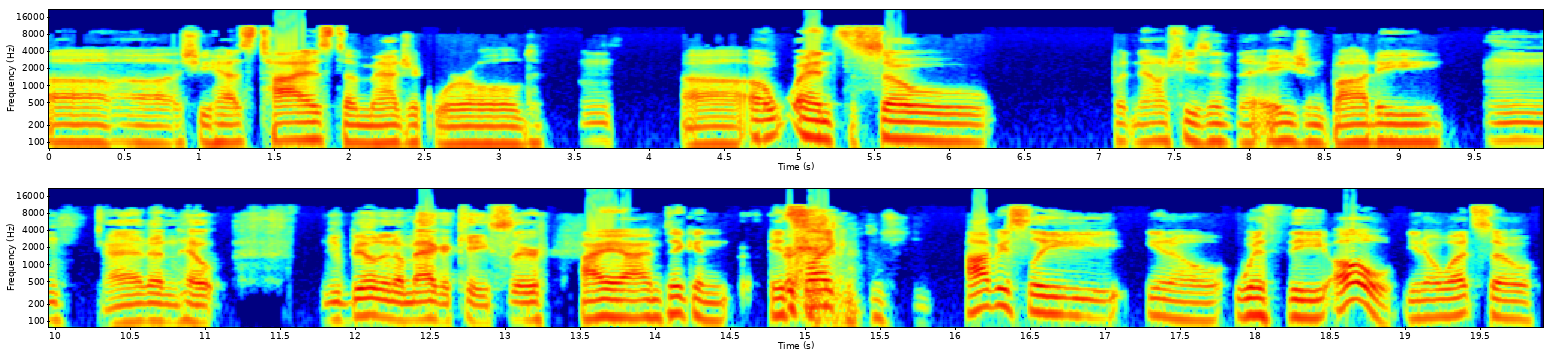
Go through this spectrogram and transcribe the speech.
Uh, she has ties to Magic World. Mm. Uh, oh, and so, but now she's in the Asian body. Mm, that doesn't help. You're building a MAGA case, sir. I, uh, I'm thinking it's like, obviously, you know, with the, oh, you know what? So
